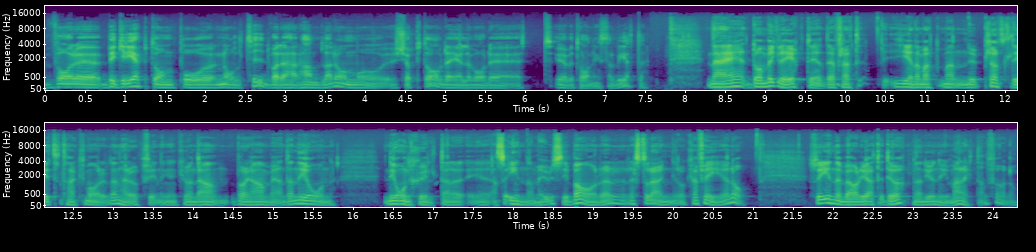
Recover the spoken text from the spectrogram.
Var det, begrep de på nolltid vad det här handlade om och köpte av dig eller var det ett övertalningsarbete? Nej, de begrep det därför att genom att man nu plötsligt tack vare den här uppfinningen kunde an börja använda neon, neonskyltar eh, alltså inomhus i barer, restauranger och kaféer. Då, så innebar det att det öppnade ju en ny marknad för dem.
